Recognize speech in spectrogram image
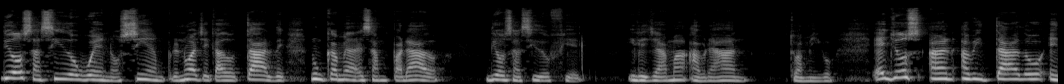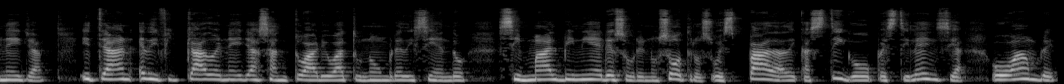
Dios ha sido bueno siempre, no ha llegado tarde, nunca me ha desamparado. Dios ha sido fiel y le llama Abraham, tu amigo. Ellos han habitado en ella y te han edificado en ella santuario a tu nombre, diciendo, si mal viniere sobre nosotros, o espada de castigo, o pestilencia, o hambre,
